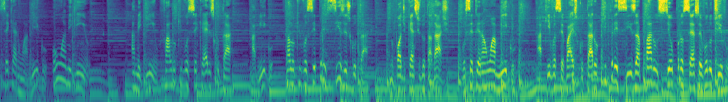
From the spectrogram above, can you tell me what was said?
Você quer um amigo ou um amiguinho? Amiguinho, fala o que você quer escutar. Amigo, fala o que você precisa escutar. No podcast do Tadashi, você terá um amigo. Aqui você vai escutar o que precisa para o seu processo evolutivo.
